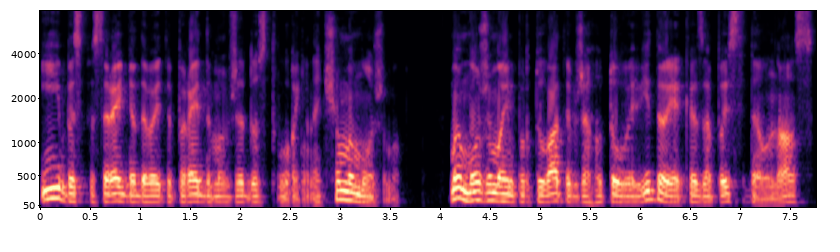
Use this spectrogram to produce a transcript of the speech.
І безпосередньо давайте перейдемо вже до створення. На що ми можемо? Ми можемо імпортувати вже готове відео, яке записане у нас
